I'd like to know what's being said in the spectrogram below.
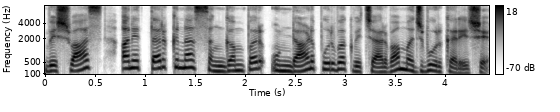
વિશ્વાસ અને તર્કના સંગમ પર ઊંડાણપૂર્વક વિચારવા મજબૂર કરે છે.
